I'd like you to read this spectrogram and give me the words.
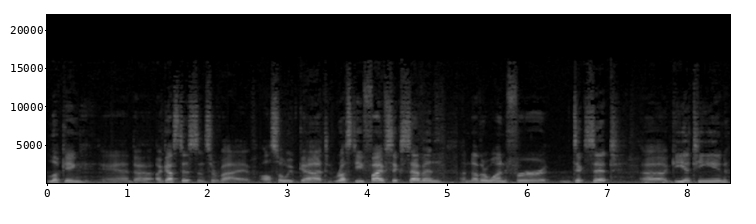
looking. And uh, Augustus and Survive. Also, we've got Rusty Five Six Seven, another one for Dixit. Uh, Guillotine,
